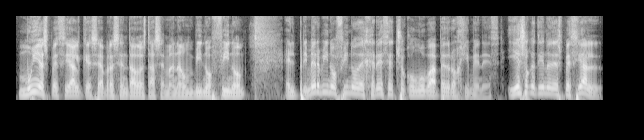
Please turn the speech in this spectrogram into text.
muy especial que se ha presentado esta semana, un vino fino. El primer vino fino de Jerez hecho con uva Pedro Jiménez. ¿Y eso qué tiene de especial?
